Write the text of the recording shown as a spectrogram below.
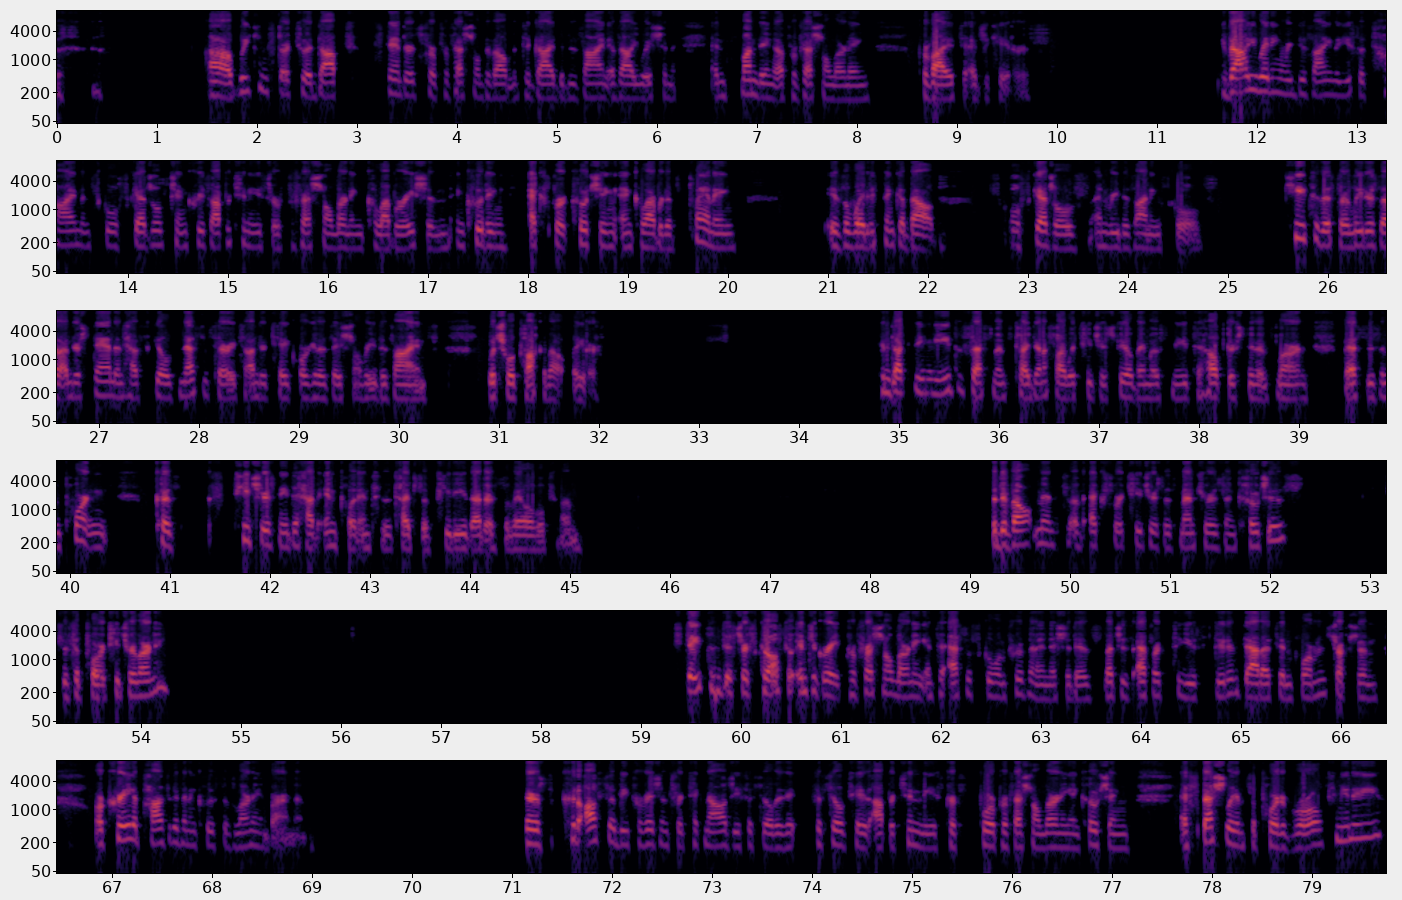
uh, we can start to adopt standards for professional development to guide the design, evaluation, and funding of professional learning provided to educators. Evaluating and redesigning the use of time and school schedules to increase opportunities for professional learning collaboration, including expert coaching and collaborative planning, is a way to think about school schedules and redesigning schools. Key to this are leaders that understand and have skills necessary to undertake organizational redesigns, which we'll talk about later. Conducting needs assessments to identify what teachers feel they most need to help their students learn best is important because teachers need to have input into the types of PD that is available to them. The development of expert teachers as mentors and coaches to support teacher learning. States and districts could also integrate professional learning into ESSA school improvement initiatives, such as efforts to use student data to inform instruction or create a positive and inclusive learning environment. There could also be provisions for technology facilitated opportunities for professional learning and coaching, especially in support of rural communities,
